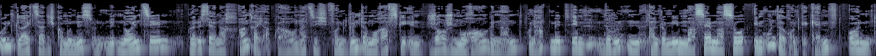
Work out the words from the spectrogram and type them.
und gleichzeitig Kommunist und mit 19. Und dann ist er nach Frankreich abgehauen, hat sich von Günter Morawski in Georges Morand genannt und hat mit dem berühmten Pantomime Marcel Marceau im Untergrund gekämpft und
